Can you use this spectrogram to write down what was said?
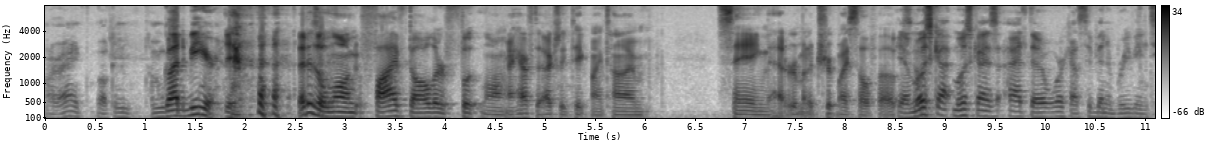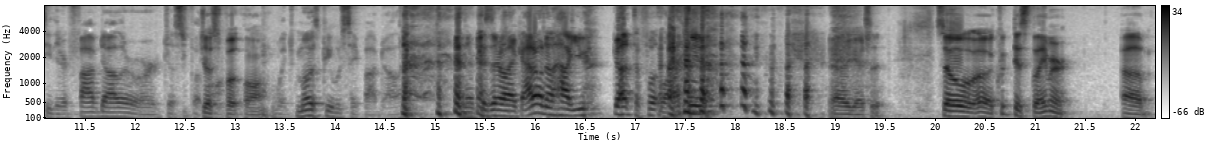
All right, welcome. I'm glad to be here. Yeah, that is a long $5 footlong. I have to actually take my time saying that or I'm going to trip myself up. Yeah, so- most guy, most guys at the workouts they've been abbreviating it's either five dollar or just foot. Just long, footlong. which most people say five dollar, because they're like, I don't know how you got the foot long. You know? Yeah, I guess it. So, uh, quick disclaimer: um,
